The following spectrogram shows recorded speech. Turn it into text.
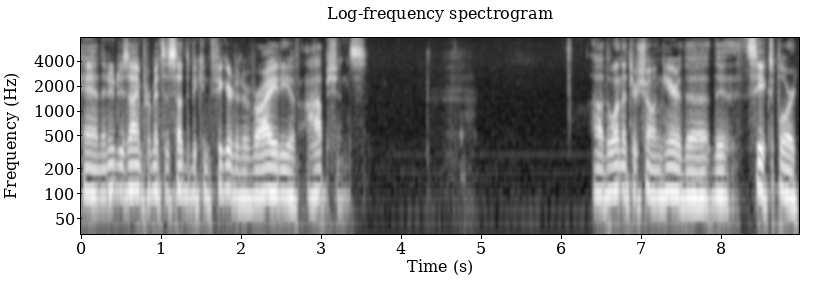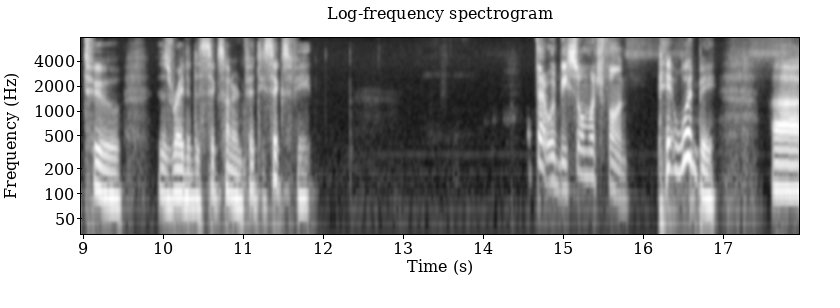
and the new design permits the sub to be configured in a variety of options. Uh, the one that they're showing here, the the C-Explorer 2, is rated to 656 feet. that would be so much fun. It would be. Uh,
